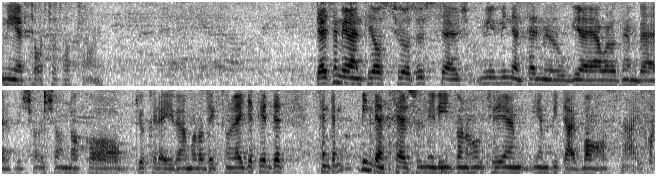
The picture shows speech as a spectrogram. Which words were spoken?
miért tarthatatlan. De ez nem jelenti azt, hogy az összes, minden terminológiájával az ember és, annak a gyökereivel maradéktalanul egyetért, de ez szerintem minden szerzőnél így van, hogyha ilyen, ilyen vitákban használjuk.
